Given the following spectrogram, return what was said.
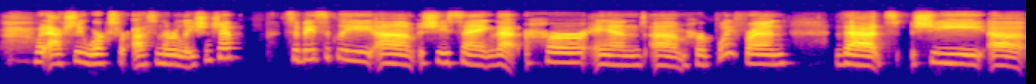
what actually works for us in the relationship. So basically, um, she's saying that her and um, her boyfriend that she uh,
